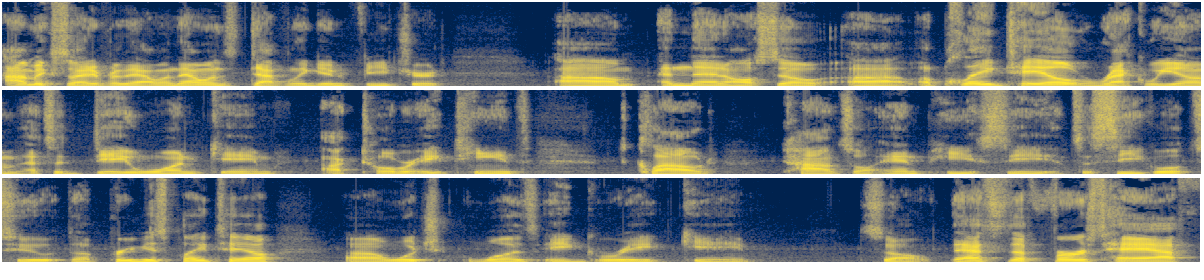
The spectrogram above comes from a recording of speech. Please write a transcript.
I'm excited for that one. That one's definitely getting featured. Um, and then also uh, a Plague Tale Requiem. That's a day one game, October 18th, cloud, console, and PC. It's a sequel to the previous Plague Tale, uh, which was a great game. So that's the first half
